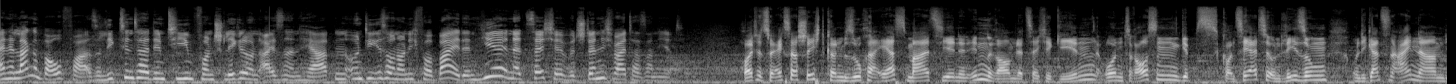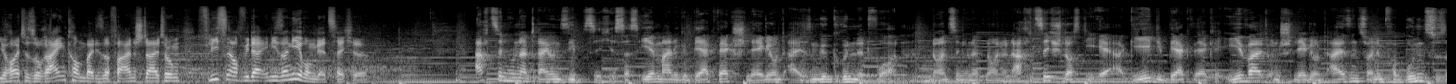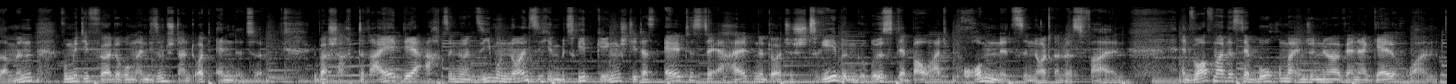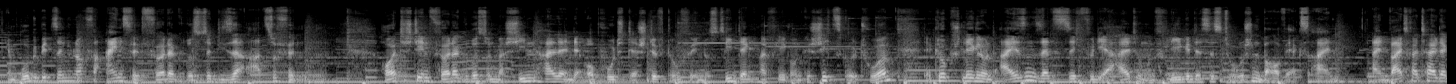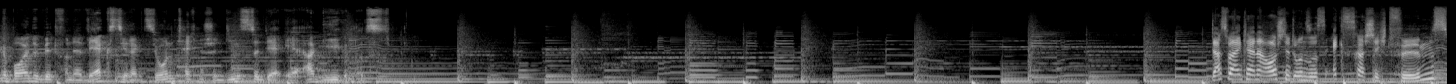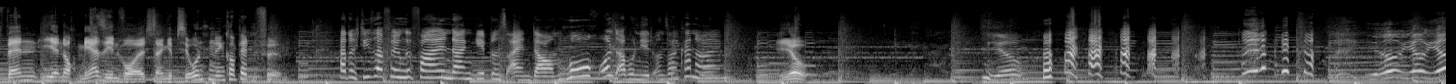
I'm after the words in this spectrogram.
Eine lange Bauphase liegt hinter dem Team von Schlegel und Eisernen Härten und die ist auch noch nicht vorbei, denn hier in der Zeche wird ständig weiter saniert. Heute zur Extraschicht können Besucher erstmals hier in den Innenraum der Zeche gehen und draußen gibt es Konzerte und Lesungen und die ganzen Einnahmen, die heute so reinkommen bei dieser Veranstaltung, fließen auch wieder in die Sanierung der Zeche. 1873 ist das ehemalige Bergwerk Schlägel und Eisen gegründet worden. 1989 schloss die RAG die Bergwerke Ewald und Schlägel und Eisen zu einem Verbund zusammen, womit die Förderung an diesem Standort endete. Über Schacht 3, der 1897 in Betrieb ging, steht das älteste erhaltene deutsche Strebengerüst der Bauart Promnitz in Nordrhein-Westfalen. Entworfen hat es der Bochumer Ingenieur Werner Gellhorn. Im Ruhrgebiet sind nur noch vereinzelt Fördergerüste dieser Art zu finden. Heute stehen Fördergerüst und Maschinenhalle in der Obhut der Stiftung für Industrie, Denkmalpflege und Geschichtskultur. Der Club Schlegel und Eisen setzt sich für die Erhaltung und Pflege des historischen Bauwerks ein. Ein weiterer Teil der Gebäude wird von der Werksdirektion Technische Dienste der RAG genutzt. Das war ein kleiner Ausschnitt unseres Extraschicht-Films. Wenn ihr noch mehr sehen wollt, dann gibt es hier unten den kompletten Film. Hat euch dieser Film gefallen, dann gebt uns einen Daumen hoch und abonniert unseren Kanal. Jo. Jo. jo, jo, jo.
